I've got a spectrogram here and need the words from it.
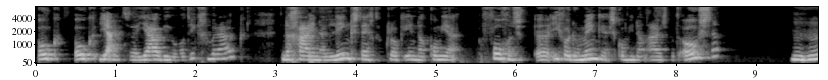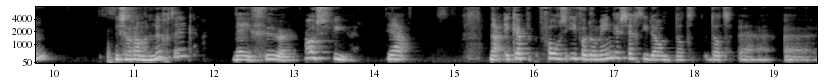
Ook, ook in Ja. het uh, jaarwiel wat ik gebruik. En dan ga je naar links tegen de klok in. Dan kom je volgens eh, Ivo Dominguez kom je dan uit op het oosten. Mhm. Is een ram een luchtteken? nee, vuur. Oh, is vuur. Ja, Nou, ik heb volgens Ivo Dominguez zegt hij dan dat, dat eh, eh,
